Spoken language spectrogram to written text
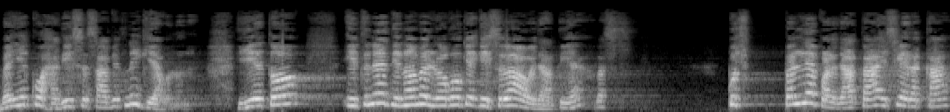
भाई, ये कोई हदीस से साबित नहीं किया उन्होंने। ये तो इतने दिनों में लोगों की इसलाह हो जाती है, बस। कुछ पल्ले पड़ जाता है, इसलिए रखा है।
